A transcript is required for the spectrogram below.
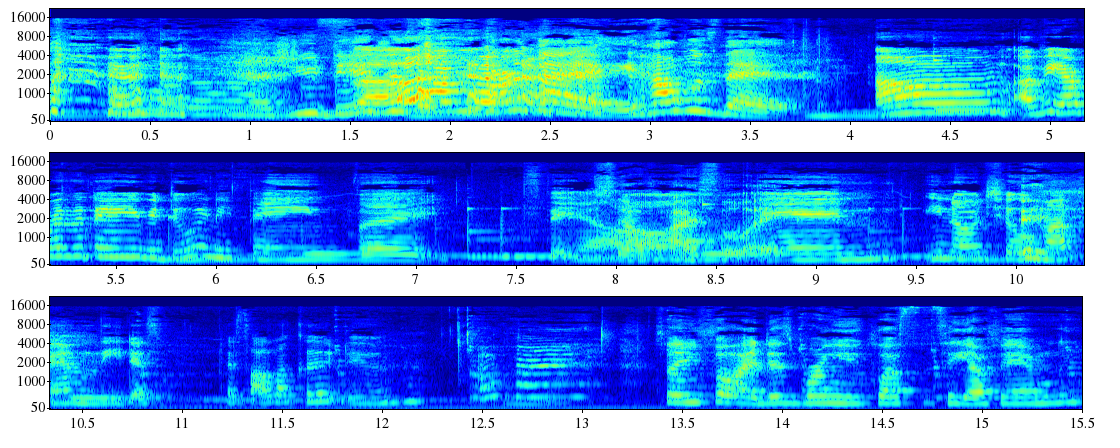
Oh my gosh, you did So- just have a birthday. How was that? Um, I mean, I really didn't even do anything but stay at home Self-isolate. and you know chill with my family. That's that's all I could do. Okay. So you feel like this bring you closer to your family?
